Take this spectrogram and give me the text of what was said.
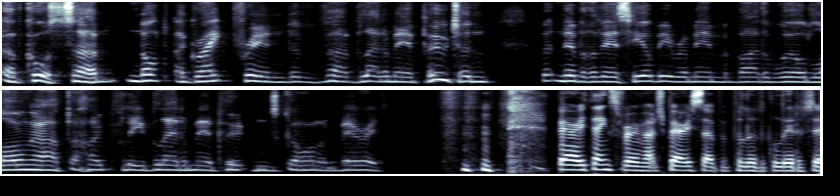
of course, um, not a great friend of uh, Vladimir Putin, but nevertheless, he'll be remembered by the world long after hopefully Vladimir Putin's gone and buried. Barry, thanks very much. Barry Soper, political editor.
